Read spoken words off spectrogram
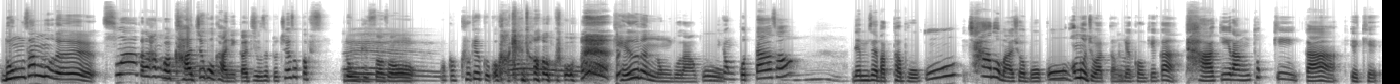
농산물을 수확을 한걸 어. 가지고 가니까 요새 또 채소값 너무 네. 비싸서 약간 그게 그거 같기도 하고 게으른 농부라고 식용꽃 따서 음. 냄새 맡아보고 차로 마셔보고 음. 너무 좋았던 게 음. 거기가 닭이랑 토끼가 이렇게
